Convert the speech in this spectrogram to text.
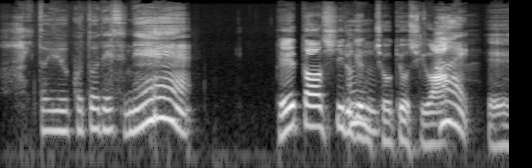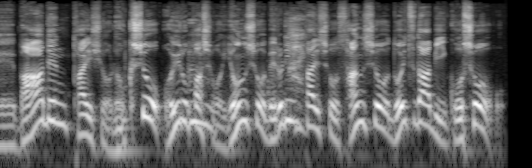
はい、ということですね。ペーター・シルゲン調教師は、うん。はい、えー、バーデン大賞6勝オイロパ賞4勝、うん、ベルリン大賞3勝、はい、ドイツダービー5勝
